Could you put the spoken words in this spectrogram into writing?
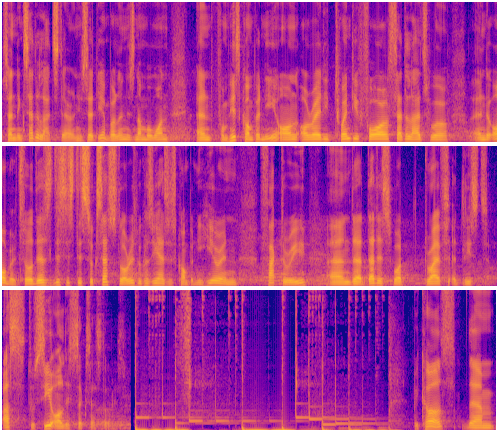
sending satellites there. And he said, yeah, Berlin is number one. And from his company on, already 24 satellites were in the orbit. So this, this is this success stories because he has his company here in factory. And uh, that is what drives at least us to see all these success stories. Because um,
